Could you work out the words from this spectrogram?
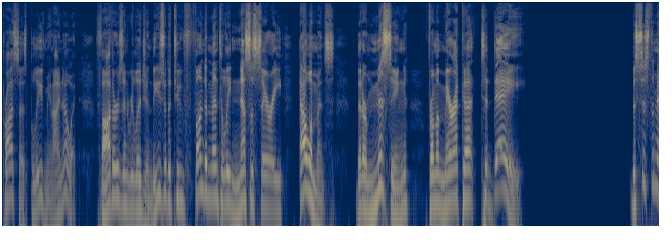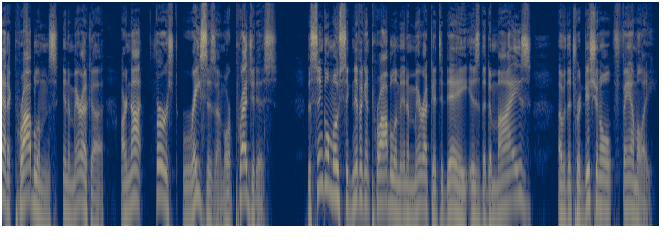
process, believe me, and I know it. Fathers and religion, these are the two fundamentally necessary elements that are missing from America today. The systematic problems in America are not first racism or prejudice. The single most significant problem in America today is the demise of the traditional family.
